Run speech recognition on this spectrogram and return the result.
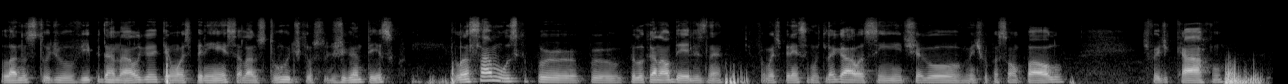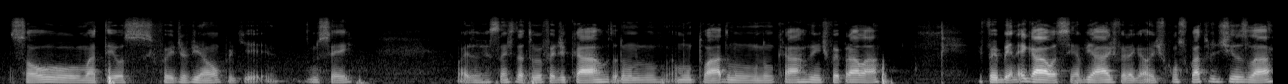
lá no estúdio VIP da Análoga e ter uma experiência lá no estúdio, que é um estúdio gigantesco. Lançar a música por, por, pelo canal deles, né? Foi uma experiência muito legal, assim. A gente chegou, a gente foi para São Paulo, a gente foi de carro, só o Matheus foi de avião, porque não sei. Mas o restante da turma foi de carro, todo mundo amontoado num, num carro, e a gente foi para lá. E foi bem legal, assim, a viagem foi legal. A gente ficou uns quatro dias lá,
